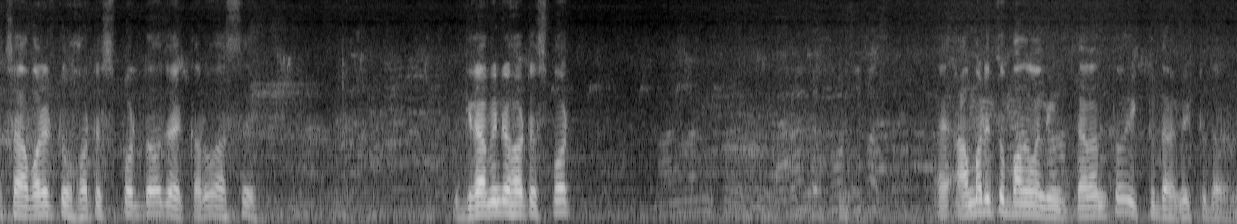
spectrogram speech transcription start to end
আচ্ছা আবার একটু হটস্পট দেওয়া যায় কারও আছে? গ্রামীণের হটস্পট আমারই তো বাংলা লিঙ্ক দাঁড়ান তো একটু দাঁড়ান একটু দাঁড়ান।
